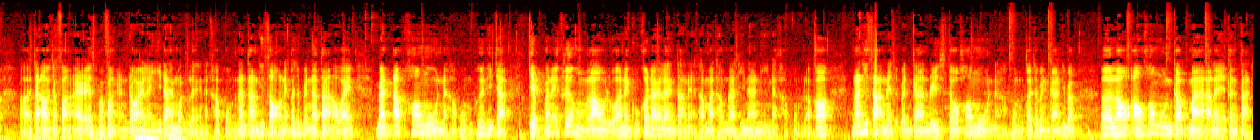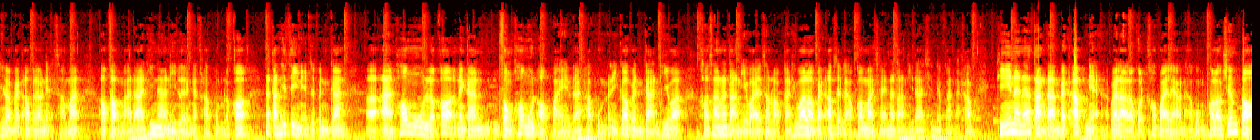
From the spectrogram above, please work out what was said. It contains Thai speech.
จะเอาจากฝั่ง iOS มาฝั่ง Android อะไรอย่างนี้ได้หมดเลยนะครับผมหน้าต่างที่2เนี่ยก็จะเป็นหน้าต่างเอาไว้แบ็กอัพข้อมูลนะครับผมเพื่อที่จะเก็บไว้ในเครื่องของเรา หรือว่าใน Google Drive อะไรต่างๆเนี่ยสามารถทำได้ที่หน้านี้นะครับผมแล้วก็หน้าที่3เนี่ยจะเป็นการ restore ข้อมูลนะครับผมก็จะเป็นการที่แบบเออเราเอาข้อมูลกลับมาอะไรต่างๆ ที่เราแบ็กอัพไปแล้วเนี่ยสามารถเอากลับมาได้ที่หน้านี้เลยนะครับผมแล้วก็หน้าต่างที่สี่เนี่ยจะเป็นการอ่ออ่านข้อมูลแล้วก็ในการส่งข้อมูลออกไปนะครับผมอันนี้ก็เป็นการที่ว่าเขาสร้างหน้าต่างนี้ไว้สำหรับการที่ว่าเราแบ็กอัพเสร็จแล้วก็มาใช้หน้าต่างนี้ได้เช่นเดียวกันนะครับทีนี้ในหน้าต่างการแบ็กอัพเนี่ยเวลาเรากดเข้าไปแล้วนะครับผมพอเราเชื่อมต่อ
